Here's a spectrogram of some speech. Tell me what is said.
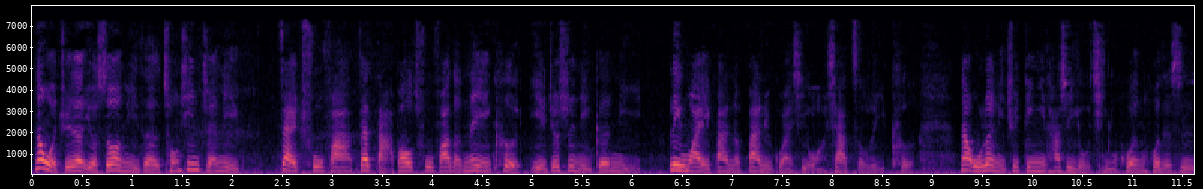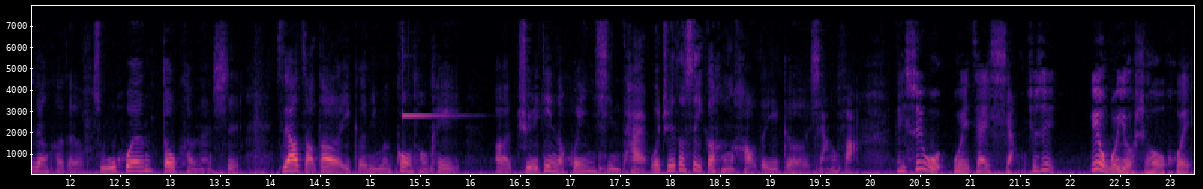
那我觉得有时候你的重新整理再出发，在打包出发的那一刻，也就是你跟你另外一半的伴侣关系往下走的一刻。那无论你去定义它是友情婚，或者是任何的族婚，都可能是，只要找到了一个你们共同可以。呃，决定了婚姻形态，我觉得是一个很好的一个想法。哎，所以我我也在想，就是因为我有时候会，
